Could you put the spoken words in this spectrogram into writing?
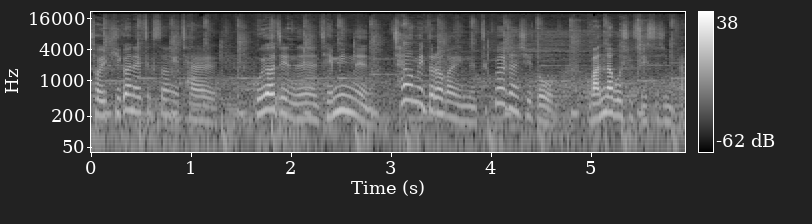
저희 기관의 특성이 잘 보여지는 재밌는 체험이 들어가 있는 특별 전시도 만나보실 수 있으십니다.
